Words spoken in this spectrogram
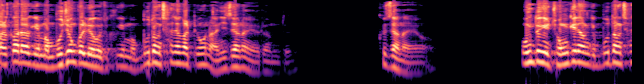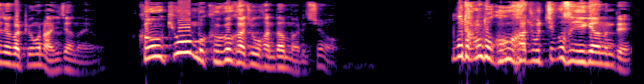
발가락에 막 무정 걸려가지고 그게 막 무당 찾아갈 병은 아니잖아요, 여러분들. 그잖아요. 엉덩이 종기난 게 무당 찾아갈 병은 아니잖아요. 그 겨우 뭐 그거 가지고 간단 말이죠. 무당도 그거 가지고 찍어서 얘기하는데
